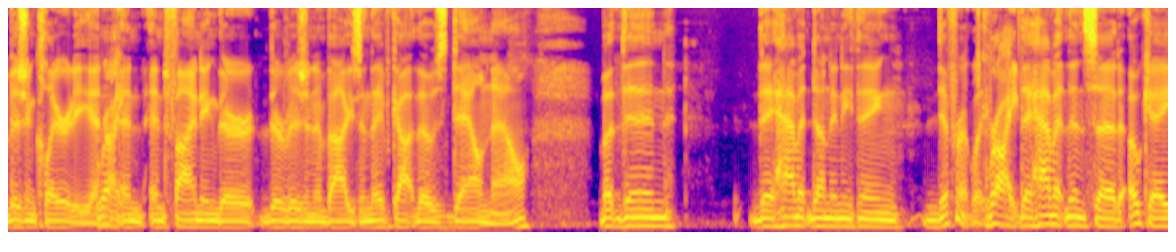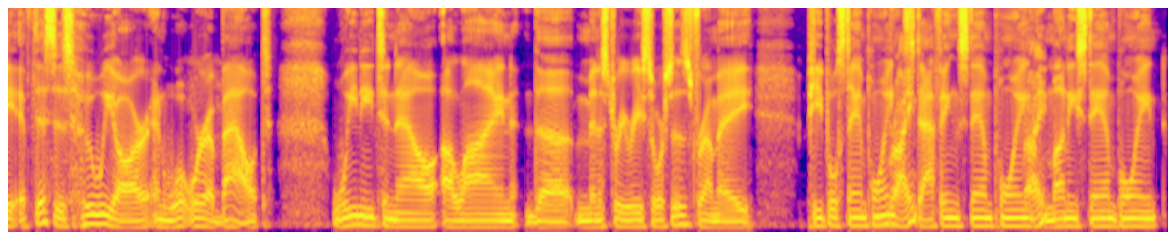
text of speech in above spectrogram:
vision clarity and, Right. and and finding their their vision and values and they've got those down now but then they haven't done anything differently Right. they haven't then said okay if this is who we are and what we're about we need to now align the ministry resources from a people standpoint Right. staffing standpoint Right. money standpoint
